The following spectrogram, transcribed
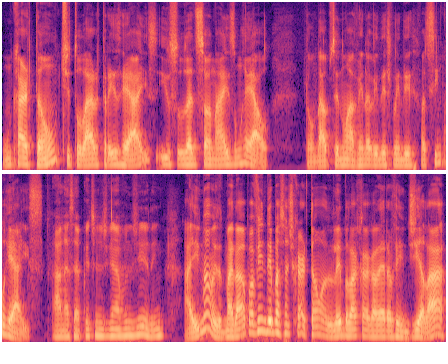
Um cartão titular 3 reais e os adicionais 1 real. Então dá pra você numa venda vender, vender 5 reais. Ah, nessa época tinha gente ganhava um dinheiro, hein? Aí, não, mas- dava pra vender bastante cartão. Eu lembro lá que a galera vendia lá,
